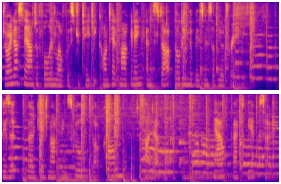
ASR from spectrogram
Join us now to fall in love with strategic content marketing and start building the business of your dreams. Visit birdcagemarketingschool.com to find out more. Now, back to the episode.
